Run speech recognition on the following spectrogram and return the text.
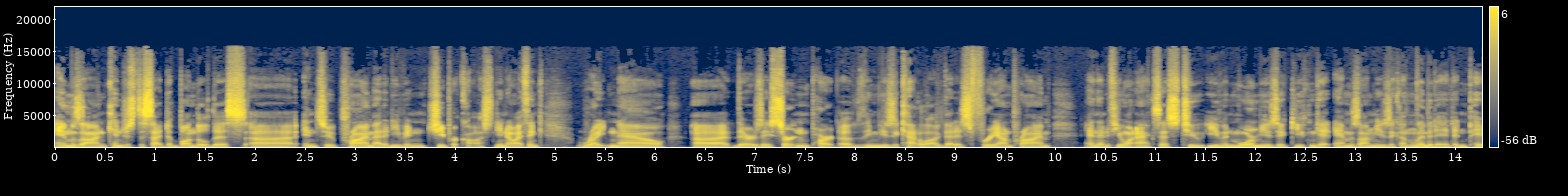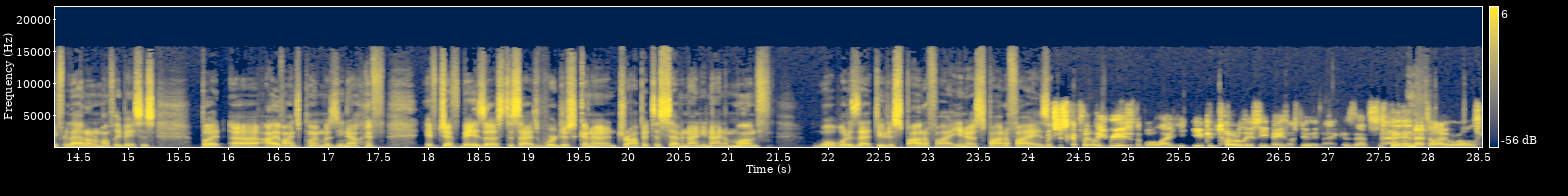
Amazon can just decide to bundle this uh, into Prime at an even cheaper cost. You know, I think right now uh, there's a certain part of the music catalog that is free on Prime, and then if you want access to even more music, you can get Amazon Music Unlimited and pay for that on a monthly basis. But uh, Iovine's point was, you know, if if Jeff Bezos decides we're just going to drop it to seven ninety nine a month, well, what does that do to Spotify? You know, Spotify is which is completely reasonable. Like you could totally see Bezos doing that because that's that's how it rolls.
